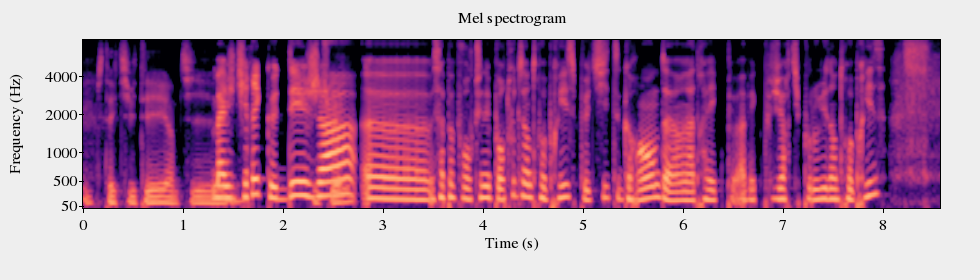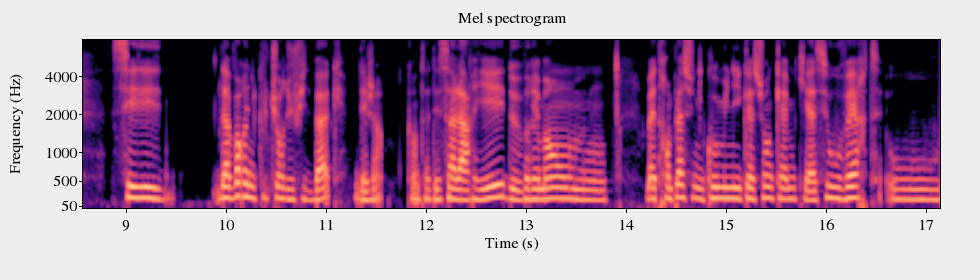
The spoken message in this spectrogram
une petite activité, un petit. Bah, je dirais que déjà, euh, ça peut fonctionner pour toutes les entreprises, petites, grandes. On a travaillé avec, avec plusieurs typologies d'entreprises. C'est d'avoir une culture du feedback, déjà. Quand tu as des salariés, de vraiment hum, mettre en place une communication quand même qui est assez ouverte, ou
